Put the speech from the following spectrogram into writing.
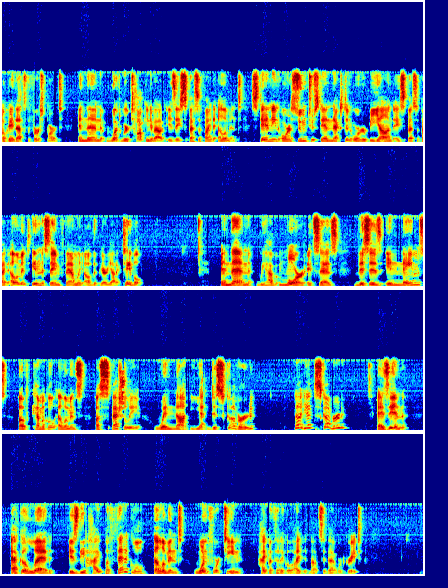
Okay, that's the first part. And then what we're talking about is a specified element, standing or assumed to stand next in order beyond a specified element in the same family of the periodic table. And then we have more. It says, this is in names of chemical elements, especially when not yet discovered. Not yet discovered. As in, Eka lead is the hypothetical element 114. Hypothetical, I did not say that word great.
